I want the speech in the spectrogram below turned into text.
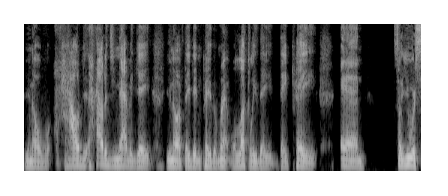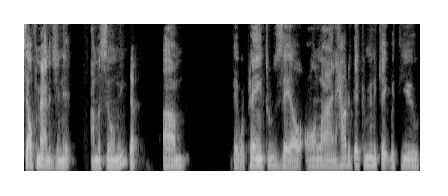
You know, how did how did you navigate? You know, if they didn't pay the rent? Well, luckily they they paid, and so you were self managing it. I'm assuming. Yep. Um, they were paying through Zelle online. How did they communicate with you?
